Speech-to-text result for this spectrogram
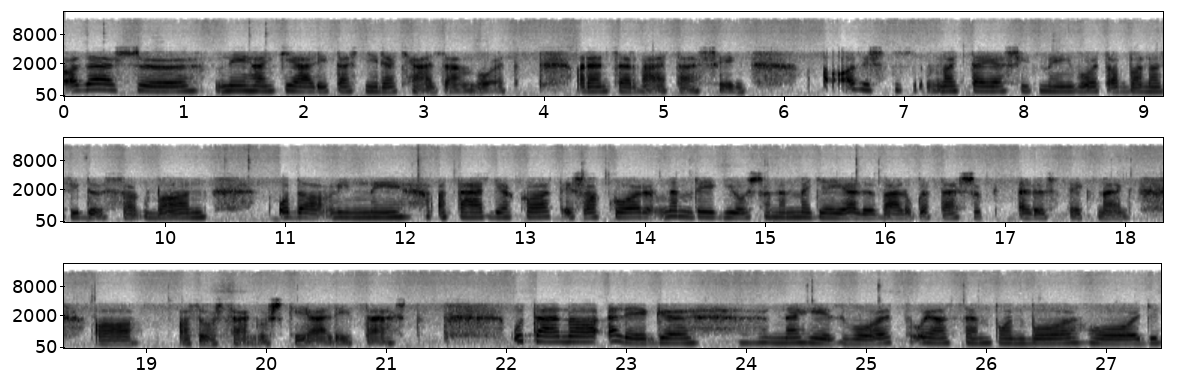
az első néhány kiállítás Nyíregyházán volt a rendszerváltásig. Az is nagy teljesítmény volt abban az időszakban, oda vinni a tárgyakat, és akkor nem régiós, hanem megyei előválogatások előzték meg a, az országos kiállítást. Utána elég eh, nehéz volt olyan szempontból, hogy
